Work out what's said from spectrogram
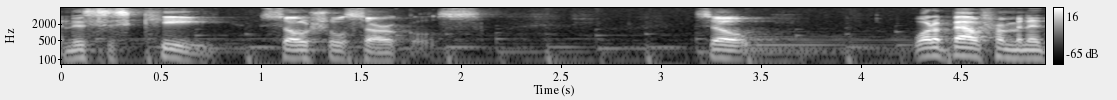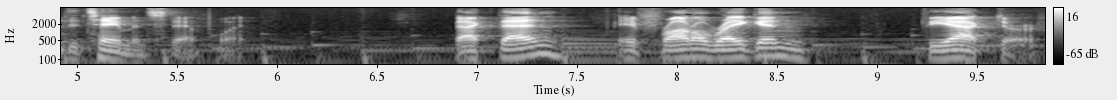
And this is key social circles. So, what about from an entertainment standpoint? Back then, if Ronald Reagan, the actor,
